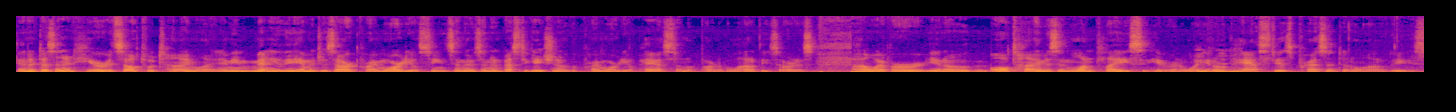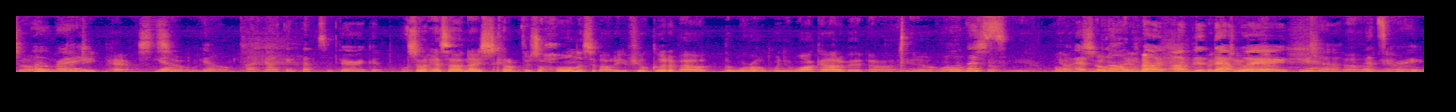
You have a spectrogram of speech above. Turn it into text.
and it doesn't adhere itself to a timeline. I mean, many of the images are primordial scenes, and there's an investigation of the primordial past on the part of a lot of these artists. Mm-hmm. However, you know, all time is in one place here in a way. You know, the Mhm. past is present in a lot of these. Uh, Oh, The deep past. Yeah, so, yeah. um, I, I think that's a very good point. so it has a nice kind of there's a wholeness about it. You feel good about the world when you walk out of it. Uh, you know. Well, uh, that's- so, yeah, well, I yeah, hadn't so- thought yeah. about of it that do, way. Yeah, Uh, that's yeah. great.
